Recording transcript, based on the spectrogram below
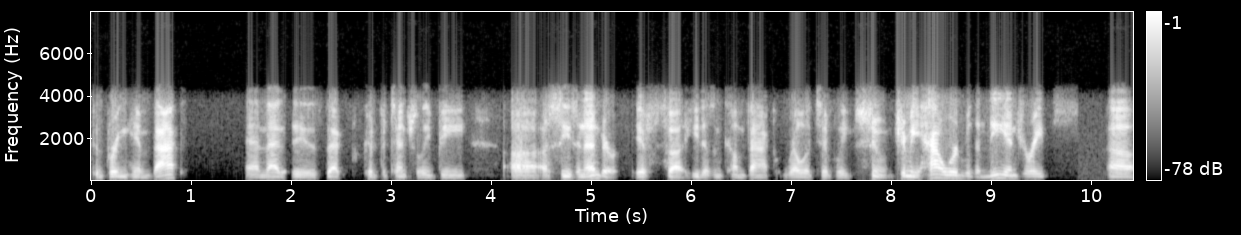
to bring him back, and that is that could potentially be a season ender if uh, he doesn't come back relatively soon. Jimmy Howard with a knee injury. Uh,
